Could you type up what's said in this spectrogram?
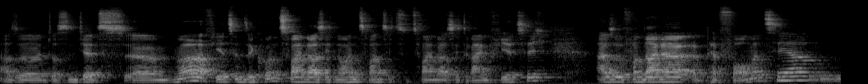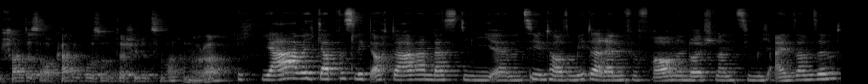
Also das sind jetzt äh, 14 Sekunden, 32,29 zu 32,43. Also von deiner Performance her scheint das auch keine großen Unterschiede zu machen, oder? Ich, ja, aber ich glaube, das liegt auch daran, dass die ähm, 10.000 Meter Rennen für Frauen in Deutschland ziemlich einsam sind.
